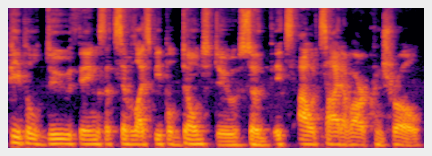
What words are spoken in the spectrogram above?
people do things that civilized people don't do. So it's outside of our control.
